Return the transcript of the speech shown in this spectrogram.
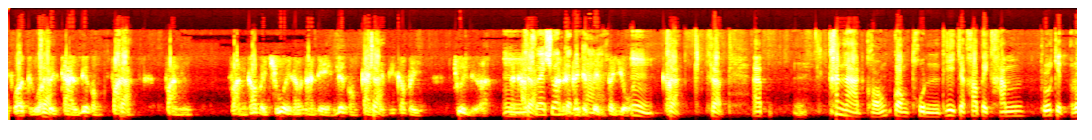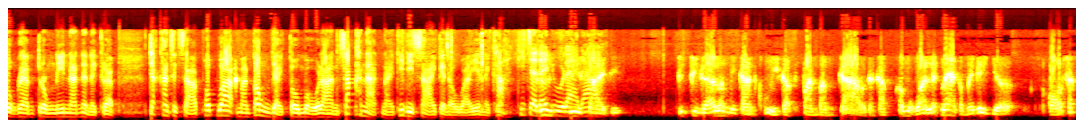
เพราะถือว่าครับเป็นการเรื่องของฟันครับฟันฟันเข้าไปช่วยเท่านั้นเองเรื่องของการครับเงินที่เข้าไปช่วยเหลือนะครับอืมช่วยช่วยอันนั้นก็จะเป็นประโยชน์อืมครับครับอะ ขนาดของกองทุนที่จะเข้าไปค้ำธุรกิจโรงแรมตรงนี้นั้นเนยนะครับ จากการศึกษาพบว่ามันต้องใหญ่โตมโหฬารสักขนาดไหนที่ดีไซน์กันเอาไว้นะครัค่ะบที่จะได้ดูแลได้คือที่จริงๆแล้วเรามีการคุยกับฟันบางเจ้านะครับเขาบอกว่าแรกๆก็ไม่ได้เยอะขอสัก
